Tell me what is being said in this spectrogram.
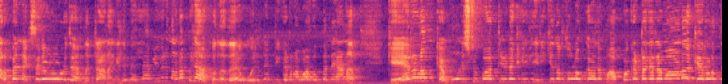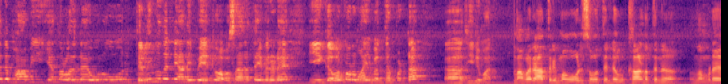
അർബൻ നക്സലുകളോട് ചേർന്നിട്ടാണെങ്കിലും എല്ലാം ഇവർ നടപ്പിലാക്കുന്നത് ഒരു വിഘടനവാദം തന്നെയാണ്. കേരളം കമ്മ്യൂണിസ്റ്റ് പാർട്ടിയുടെ കീഴിൽ ഇരിക്കുന്നിടത്തോളം കാലം അപകടകരമാണ് കേരളത്തിന്റെ ഭാവി എന്നുള്ളതിന്റെ ഒരു ഒരു തെളിവ് തന്നെയാണ് ഇപ്പോൾ ഏറ്റവും അവസാനത്തെ ഇവരുടെ ഈ ഗവർണറുമായി ബന്ധപ്പെട്ട തീരുമാനം. നവരാത്രി മഹോത്സവത്തിന്റെ ഉദ്ഘാടനത്തിന് നമ്മുടെ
